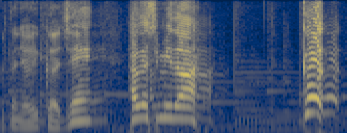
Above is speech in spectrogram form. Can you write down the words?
일단 여기까지 하겠습니다 끝!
